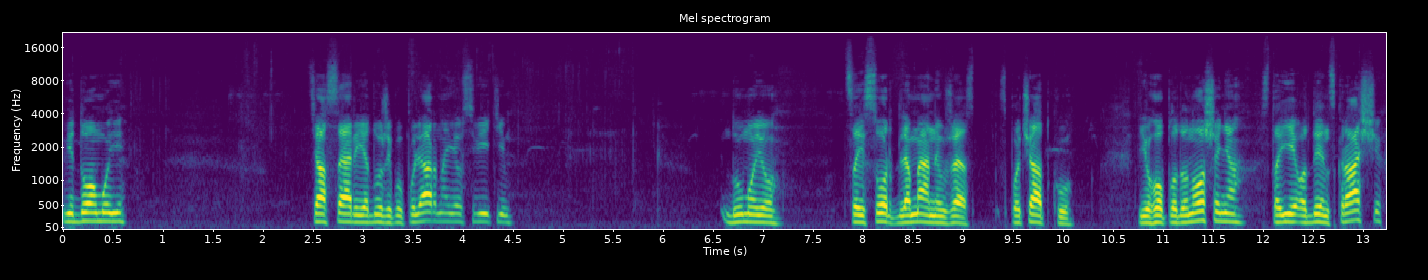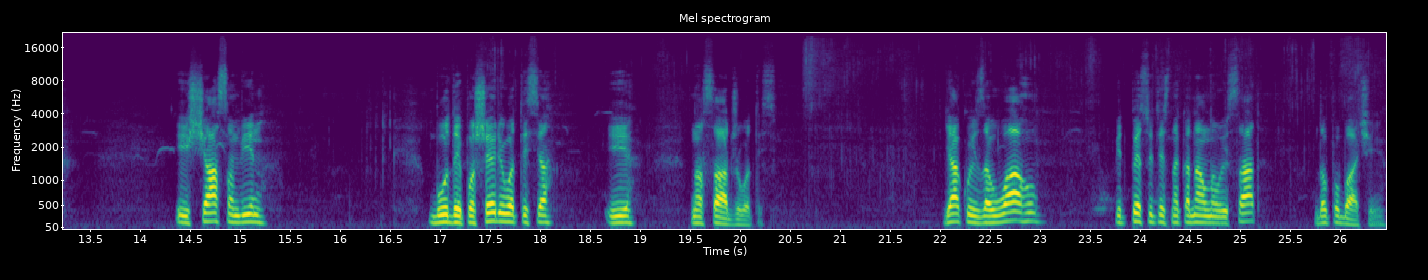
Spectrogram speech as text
відомої. Ця серія дуже популярна є у світі. Думаю, цей сорт для мене вже з початку його плодоношення стає один з кращих. І з часом він буде поширюватися і насаджуватись. Дякую за увагу. Підписуйтесь на канал Новий Сад. До побачення.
